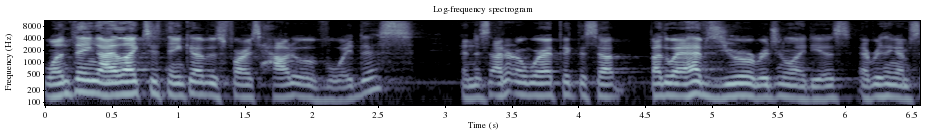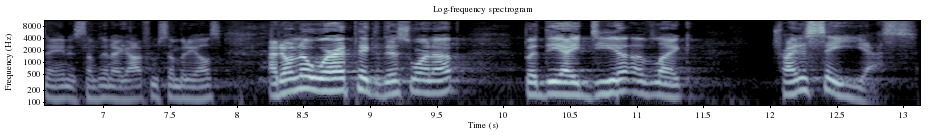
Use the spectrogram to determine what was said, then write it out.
One thing I like to think of as far as how to avoid this and this, I don't know where I picked this up. By the way, I have zero original ideas. Everything I'm saying is something I got from somebody else. I don't know where I picked this one up, but the idea of like, try to say yes.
